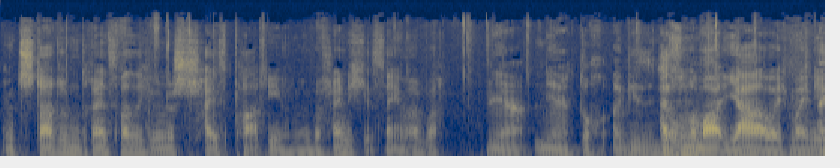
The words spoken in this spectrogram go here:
und startet um 23 Uhr eine scheiß Party, Junge. Wahrscheinlich ist da jemand wach. Ja, ja, doch. äh, Wir sind ja Also auch normal, ja, aber ich meine jetzt.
